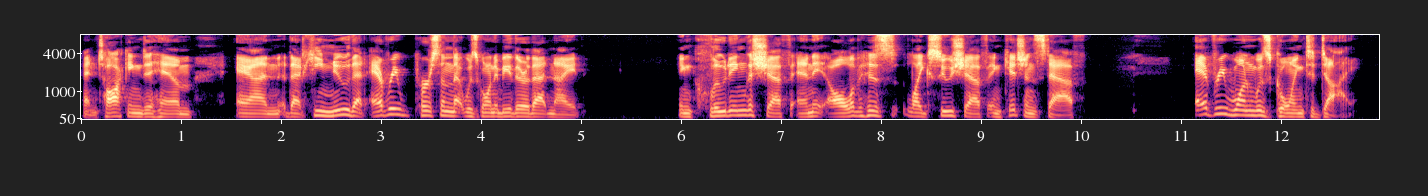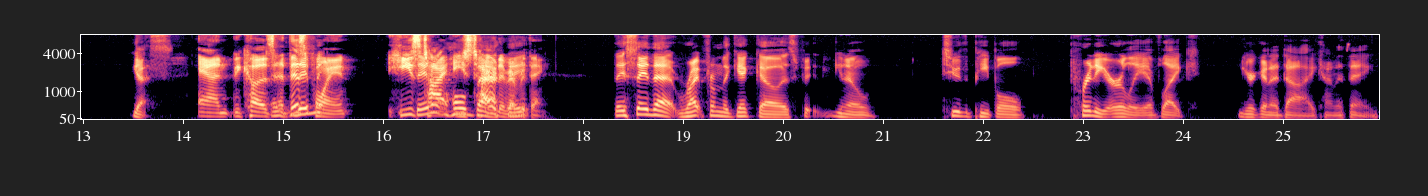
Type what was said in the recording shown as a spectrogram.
and talking to him, and that he knew that every person that was going to be there that night, including the chef and all of his like sous chef and kitchen staff, everyone was going to die. Yes. And because And at this point, he's tired. He's tired back. of They- everything. They say that right from the get go is you know to the people pretty early of like you're gonna die kind of thing.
